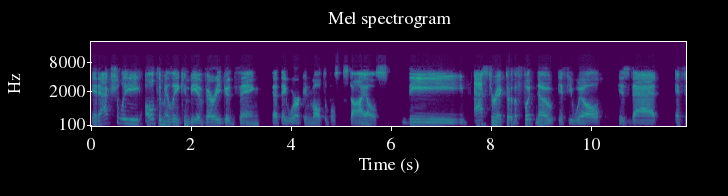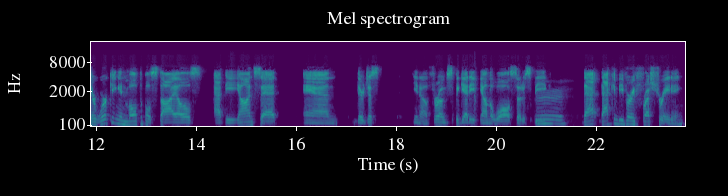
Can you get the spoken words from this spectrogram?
it actually ultimately can be a very good thing that they work in multiple styles. The asterisk or the footnote, if you will, is that if they're working in multiple styles at the onset and they're just, you know, throwing spaghetti on the wall, so to speak, mm. that that can be very frustrating.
